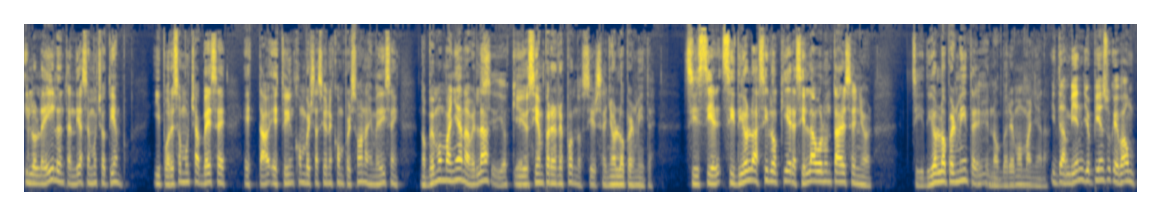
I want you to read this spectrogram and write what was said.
y lo leí y lo entendí hace mucho tiempo. Y por eso muchas veces estoy en conversaciones con personas y me dicen, nos vemos mañana, ¿verdad? y yo siempre respondo, si el Señor lo permite. Si, si, si Dios así lo quiere, si es la voluntad del Señor, si Dios lo permite, nos veremos mañana. Y también yo pienso que va un...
